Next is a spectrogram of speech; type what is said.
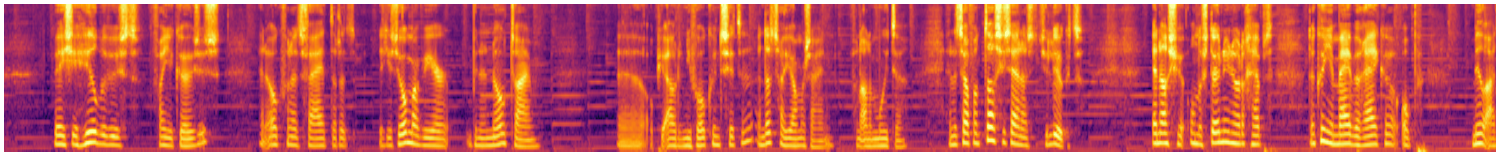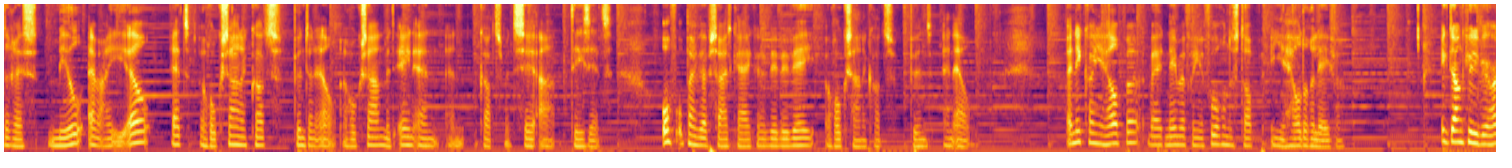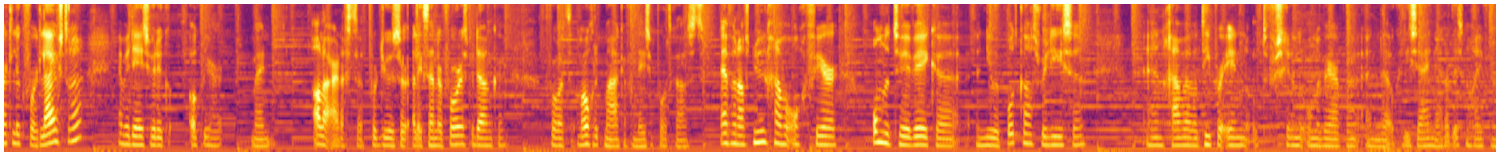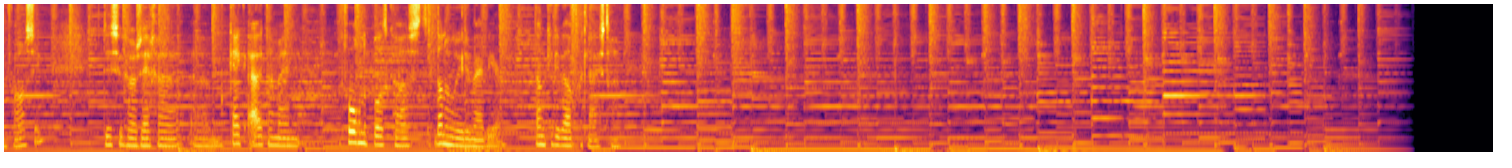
Wees je heel bewust van je keuzes en ook van het feit dat, het, dat je zomaar weer binnen no time eh, op je oude niveau kunt zitten. En dat zou jammer zijn, van alle moeite. En het zou fantastisch zijn als het je lukt. En als je ondersteuning nodig hebt, dan kun je mij bereiken op mailadres mail. En Roxaan met 1 N en Kats met C-A-T-Z. Of op mijn website kijken www.roxanekats.nl. En ik kan je helpen bij het nemen van je volgende stap in je heldere leven. Ik dank jullie weer hartelijk voor het luisteren. En bij deze wil ik ook weer mijn alleraardigste producer Alexander Forrest bedanken voor het mogelijk maken van deze podcast. En vanaf nu gaan we ongeveer om de twee weken een nieuwe podcast releasen. En gaan we wat dieper in op de verschillende onderwerpen. En welke die zijn, dat is nog even een verrassing. Dus ik zou zeggen, um, kijk uit naar mijn volgende podcast. Dan horen jullie mij weer. Dank jullie wel voor het luisteren.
